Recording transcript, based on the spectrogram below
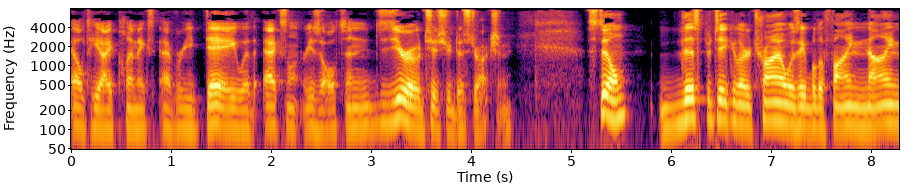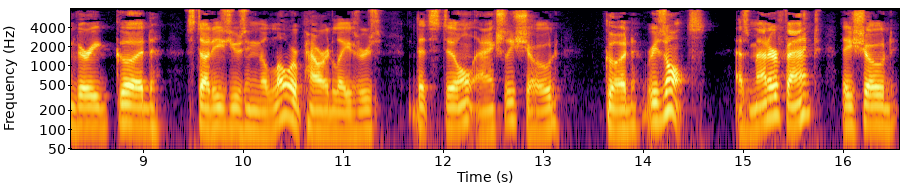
LTI clinics every day with excellent results and zero tissue destruction. Still, this particular trial was able to find nine very good studies using the lower powered lasers that still actually showed good results. As a matter of fact, they showed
